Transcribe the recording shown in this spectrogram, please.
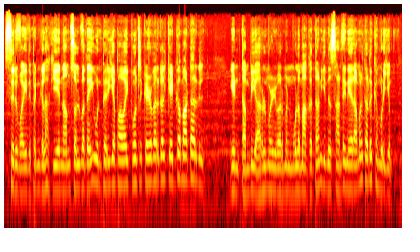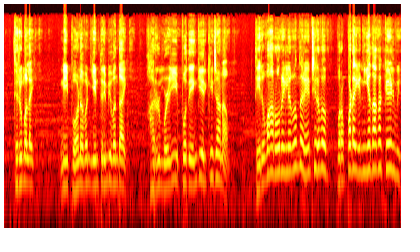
சிறு வயது பெண்களாகிய நாம் சொல்வதை உன் பெரியப்பாவை போன்ற கிழவர்கள் கேட்க மாட்டார்கள். என் தம்பி அருள்மொழிவர்மன் மூலமாகத்தான் இந்த சண்டை நேராமல் தடுக்க முடியும். திருமலை நீ போனவன் ஏன் திரும்பி வந்தாய்? அருள்மொழி இப்போது எங்கே இருக்கின்றானாம்? திருவாரூரிலிருந்து நேற்றிரவு புறப்பட எண்ணியதாக கேள்வி.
